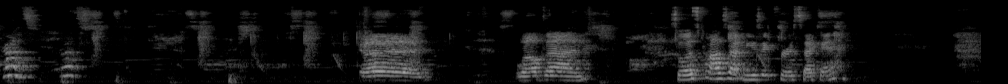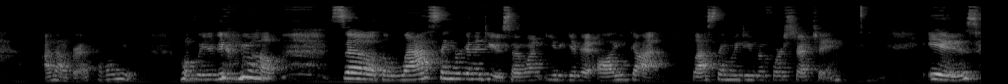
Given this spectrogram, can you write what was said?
cross, cross. Good. Well done. So let's pause that music for a second. I'm out of breath. How about you? Hopefully you're doing well. So the last thing we're going to do, so I want you to give it all you got. Last thing we do before stretching is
